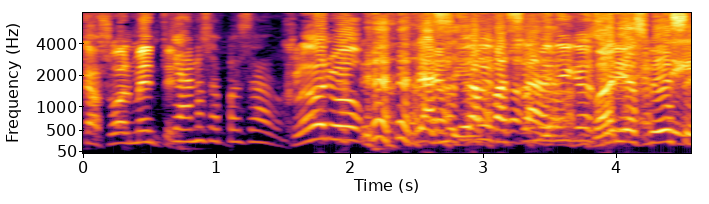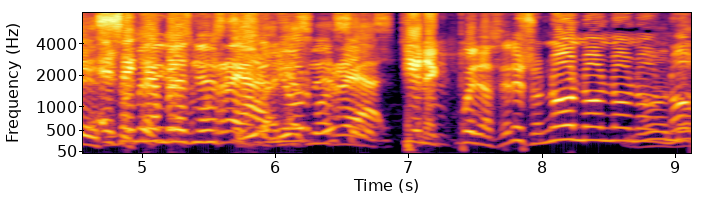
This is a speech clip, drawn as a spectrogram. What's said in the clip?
Casualmente. Ya nos ha pasado. Claro. Ya nos Sí. ha pasado. digas, Varias eh, veces. ese no ejemplo es muy que real, señor es muy real. tiene, puede hacer eso. No, no, no, no, no, No,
